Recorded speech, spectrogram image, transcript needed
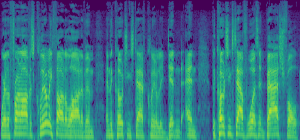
where the front office clearly thought a lot of him, and the coaching staff clearly didn't. And the coaching staff wasn't bashful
